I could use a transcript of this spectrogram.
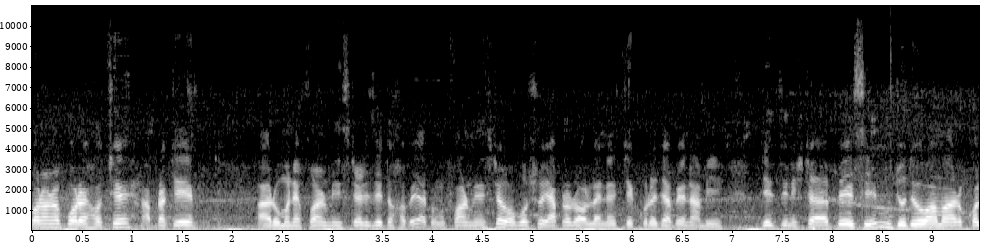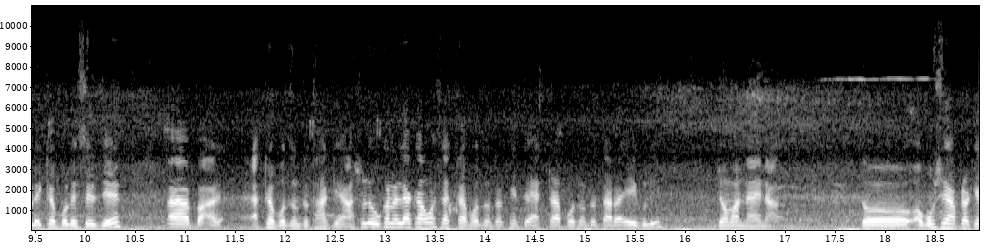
করানোর পরে হচ্ছে আপনাকে রোমানে ফরেন মিনিস্টারে যেতে হবে। এবং ফরেন মিনিস্টার অবশ্যই আপনার অনলাইনে চেক করে যাবেন। আমি যে জিনিসটা পেয়েছি, যদিও আমার কলিগটা বলেছে যে একটা পর্যন্ত থাকে। আসলে ওখানে লেখা আছে একটা পর্যন্ত, কিন্তু একটা পর্যন্ত তারা এগুলি জমা নেয় না। তো অবশ্যই আপনাকে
